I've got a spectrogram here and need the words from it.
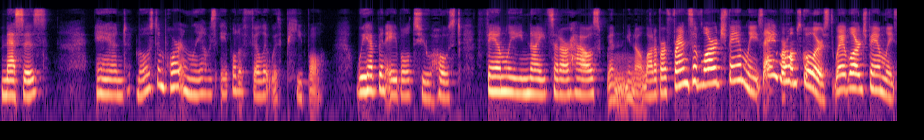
messes. And most importantly, I was able to fill it with people. We have been able to host family nights at our house and you know a lot of our friends have large families. Hey we're homeschoolers. We have large families.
